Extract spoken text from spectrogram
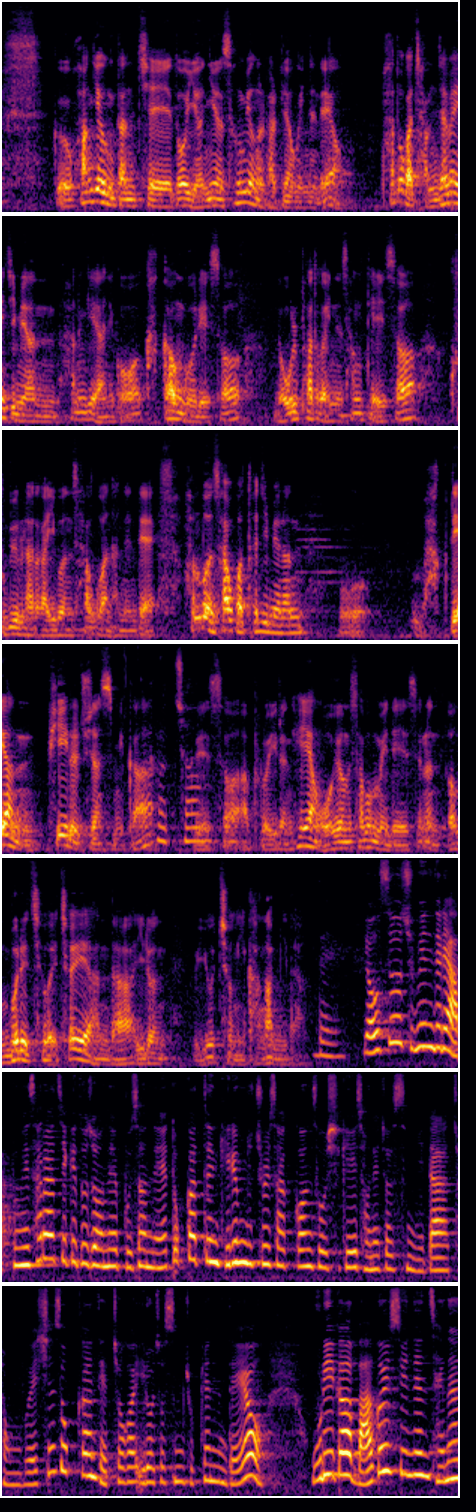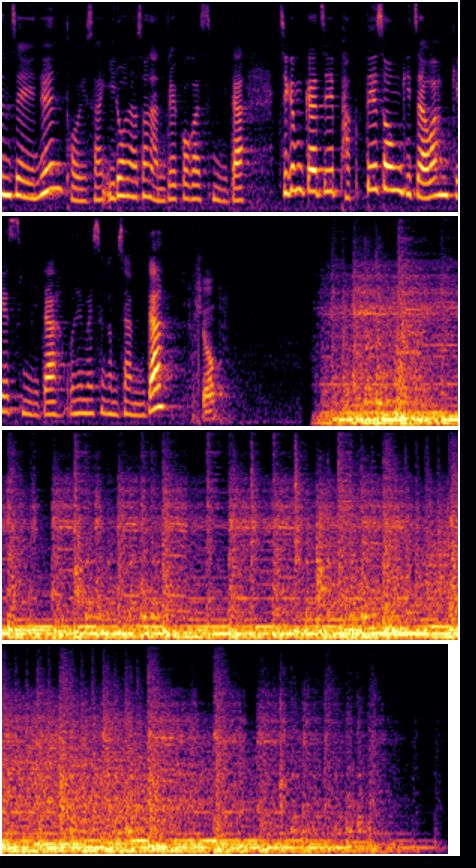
그 환경 단체도 연이어 성명을 발표하고 있는데요. 파도가 잠잠해지면 하는 게 아니고 가까운 거리에서 노을 파도가 있는 상태에서 구비를 하다가 이번 사고가 났는데 한 번 사고가 터지면은 뭐 막대한 피해를 주지 않습니까? 그렇죠. 그래서 앞으로 이런 해양 오염 사범에 대해서는 엄벌에 처해, 처해야 한다 이런 요청이 강합니다. 네. 여수 주민들의 아픔이 사라지기도 전에 부산에 똑같은 기름 유출 사건 소식이 전해졌습니다. 정부의 신속한 대처가 이루어졌으면 좋겠는데요. 우리가 막을 수 있는 재난재해는 더 이상 일어나선 안 될 것 같습니다. 지금까지 박대성 기자와 함께했습니다. 오늘 말씀 감사합니다. 보십시오.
